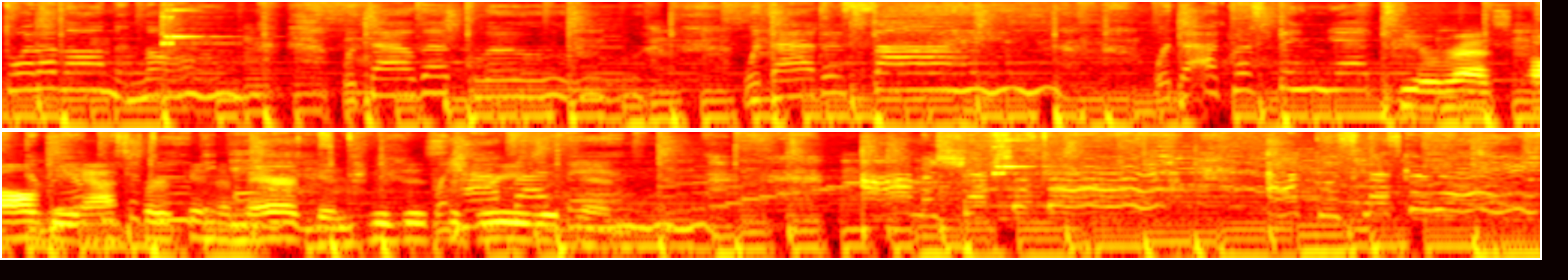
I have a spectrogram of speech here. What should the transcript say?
Dwell along and long. Without a clue, without a sign, without a grasping yet. To arrest all the African Americans who disagree with him. been? I'm a shapeshifter at this masquerade,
